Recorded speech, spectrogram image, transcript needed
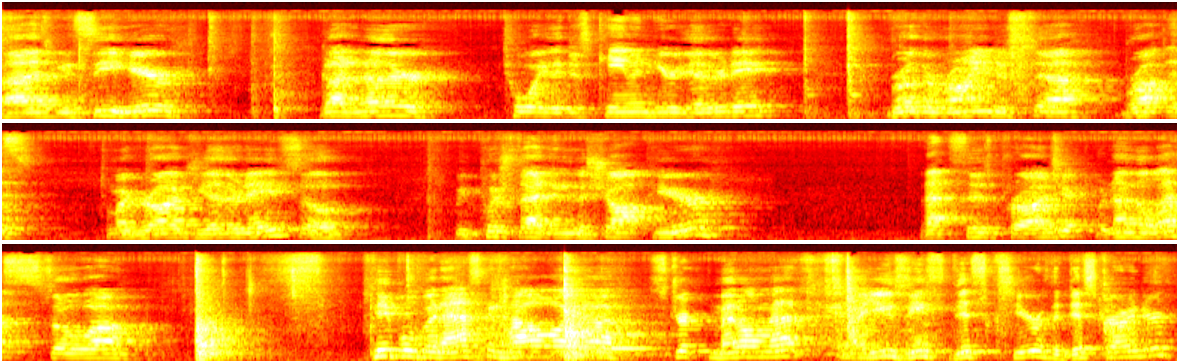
Uh, as you can see here, got another toy that just came in here the other day. Brother Ryan just uh, brought this to my garage the other day, so we pushed that into the shop here. That's his project, but nonetheless, so uh, people have been asking how I uh, strip metal on that. I use these discs here with a disc grinder.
